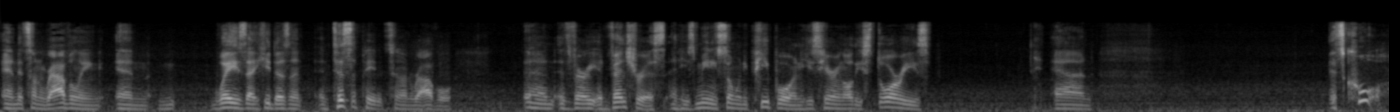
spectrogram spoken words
And it's unraveling in ways that he doesn't anticipate it to unravel. And it's very adventurous, and he's meeting so many people, and he's hearing all these stories. And it's cool.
